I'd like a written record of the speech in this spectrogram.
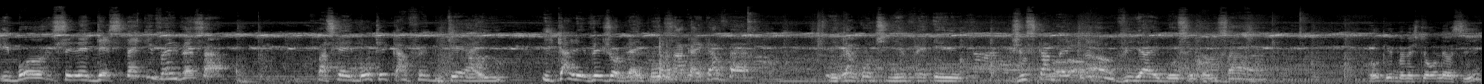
il le destin qui fait ça. Parce que il beau, t'es qu'à faire, bité, il qu'a levé aujourd'hui, il peut ça qu'il a fait. Et il a continué à faire. Et jusqu'à maintenant, via Ibo, c'est comme ça. Ok, ben, je te remercie.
